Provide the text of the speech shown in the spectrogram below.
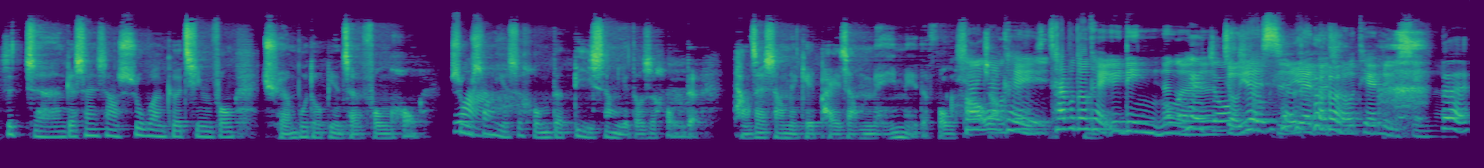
是整个山上数万棵清枫全部都变成枫红，树上也是红的，地上也都是红的，躺在上面可以拍一张美美的风现在景。就可我们可以以差不多可以预定那个九月、十月的秋天旅行了。对，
